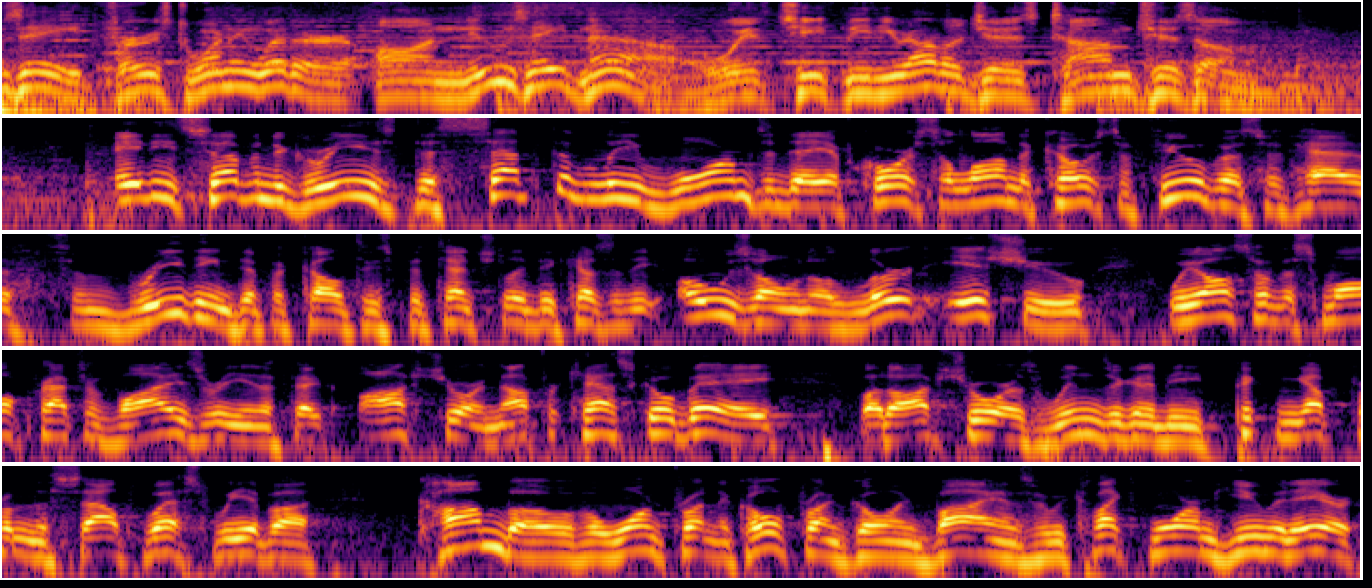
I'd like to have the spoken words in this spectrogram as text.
News 8 First Warning Weather on News 8 Now with Chief Meteorologist Tom Chisholm. 87 degrees, deceptively warm today. Of course, along the coast, a few of us have had some breathing difficulties potentially because of the ozone alert issue. We also have a small craft advisory in effect offshore, not for Casco Bay, but offshore as winds are going to be picking up from the southwest. We have a combo of a warm front and a cold front going by. And so we collect warm, humid air.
